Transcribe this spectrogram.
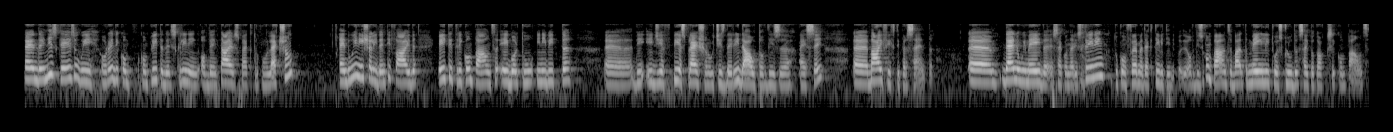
And in this case, we already com completed the screening of the entire spectrum collection, and we initially identified 83 compounds able to inhibit the EGFP expression, which is the readout of this uh, assay, uh, by 50%. Um, then we made a secondary screening to confirm the activity of these compounds, but mainly to exclude cytotoxic compounds.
